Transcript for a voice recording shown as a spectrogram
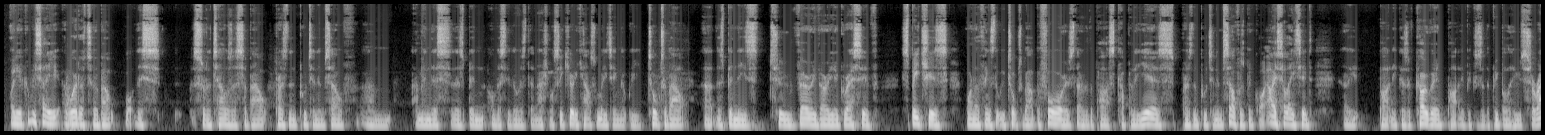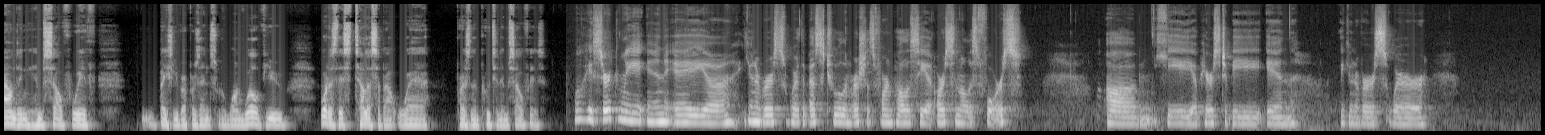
Well, yeah, could we say a word or two about what this sort of tells us about President Putin himself? Um, I mean, this there's been obviously there was the National Security Council meeting that we talked about. Uh, there's been these two very very aggressive speeches. One of the things that we talked about before is that over the past couple of years, President Putin himself has been quite isolated. Uh, partly because of COVID, partly because of the people who's surrounding himself with, basically represents sort of one worldview. What does this tell us about where President Putin himself is? Well, he's certainly in a uh, universe where the best tool in Russia's foreign policy arsenal is force. Um, he appears to be in a universe where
